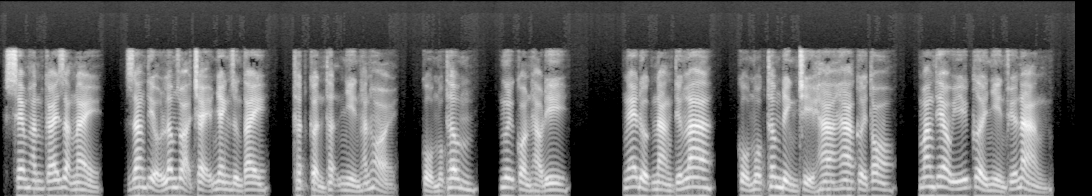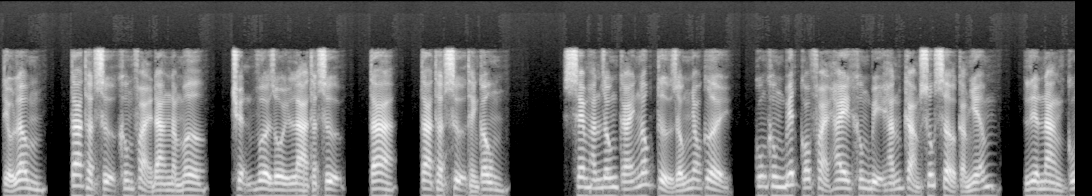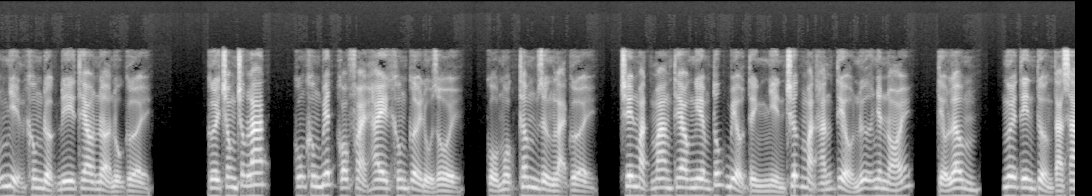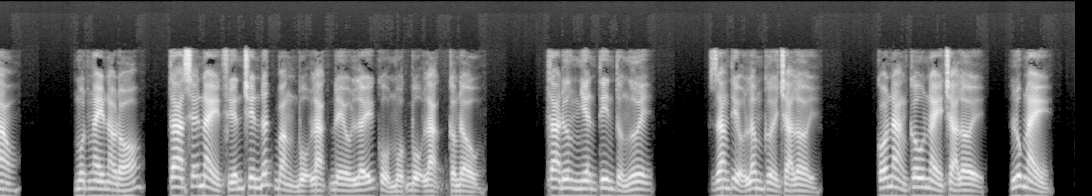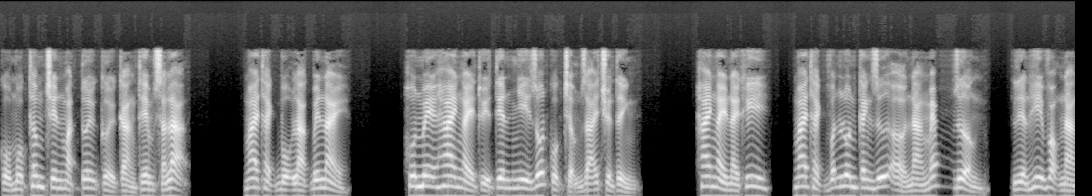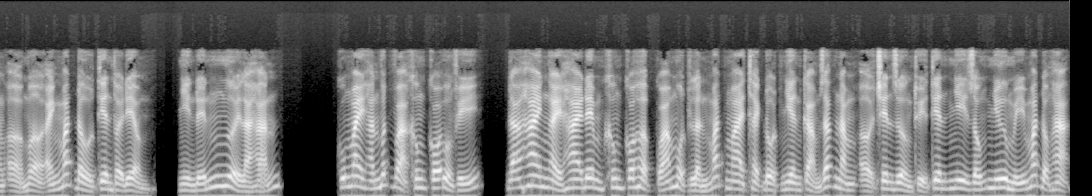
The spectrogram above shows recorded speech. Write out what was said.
Xem hắn cái dạng này, Giang Tiểu Lâm dọa chạy nhanh dừng tay, thật cẩn thận nhìn hắn hỏi, cổ mục thâm, ngươi còn hảo đi. Nghe được nàng tiếng la, cổ mục thâm đình chỉ ha ha cười to, mang theo ý cười nhìn phía nàng, Tiểu Lâm, ta thật sự không phải đang nằm mơ, chuyện vừa rồi là thật sự, ta, ta thật sự thành công. Xem hắn giống cái ngốc tử giống nhau cười, cũng không biết có phải hay không bị hắn cảm xúc sở cảm nhiễm, liền nàng cũng nhịn không được đi theo nở nụ cười. Cười trong chốc lát, cũng không biết có phải hay không cười đủ rồi, cổ mục thâm dừng lại cười, trên mặt mang theo nghiêm túc biểu tình nhìn trước mặt hắn tiểu nữ nhân nói, tiểu lâm, ngươi tin tưởng ta sao? Một ngày nào đó, ta sẽ này phiến trên đất bằng bộ lạc đều lấy cổ một bộ lạc cầm đầu. Ta đương nhiên tin tưởng ngươi. Giang Tiểu Lâm cười trả lời. Có nàng câu này trả lời, lúc này, cổ mục thâm trên mặt tươi cười càng thêm sán lạ. Mai thạch bộ lạc bên này. Hôn mê hai ngày Thủy Tiên Nhi rốt cuộc chậm rãi truyền tỉnh. Hai ngày này khi, Mai Thạch vẫn luôn canh giữ ở nàng mép giường, liền hy vọng nàng ở mở ánh mắt đầu tiên thời điểm, nhìn đến người là hắn. Cũng may hắn vất vả không có uổng phí, đã hai ngày hai đêm không có hợp quá một lần mắt Mai Thạch đột nhiên cảm giác nằm ở trên giường Thủy Tiên Nhi giống như mí mắt động hạ.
